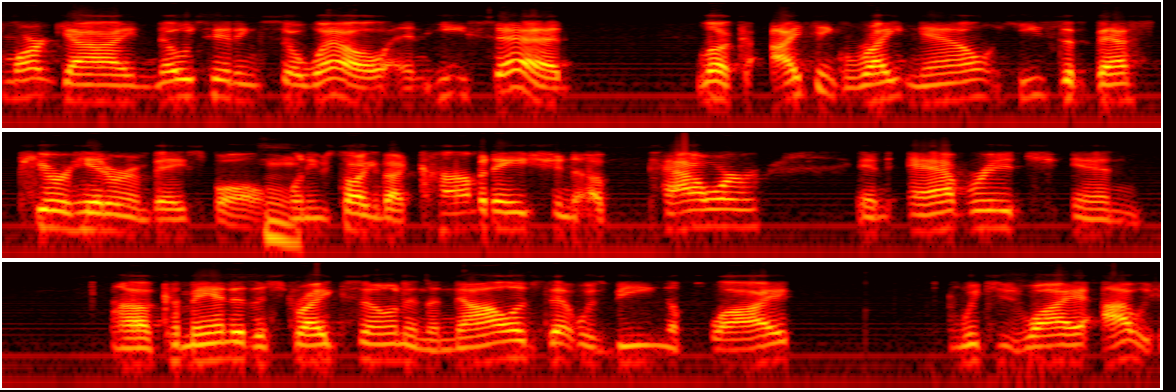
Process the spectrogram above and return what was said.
smart guy, knows hitting so well, and he said, "Look, I think right now he's the best pure hitter in baseball." Hmm. When he was talking about combination of power and average and uh, command of the strike zone and the knowledge that was being applied, which is why I was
